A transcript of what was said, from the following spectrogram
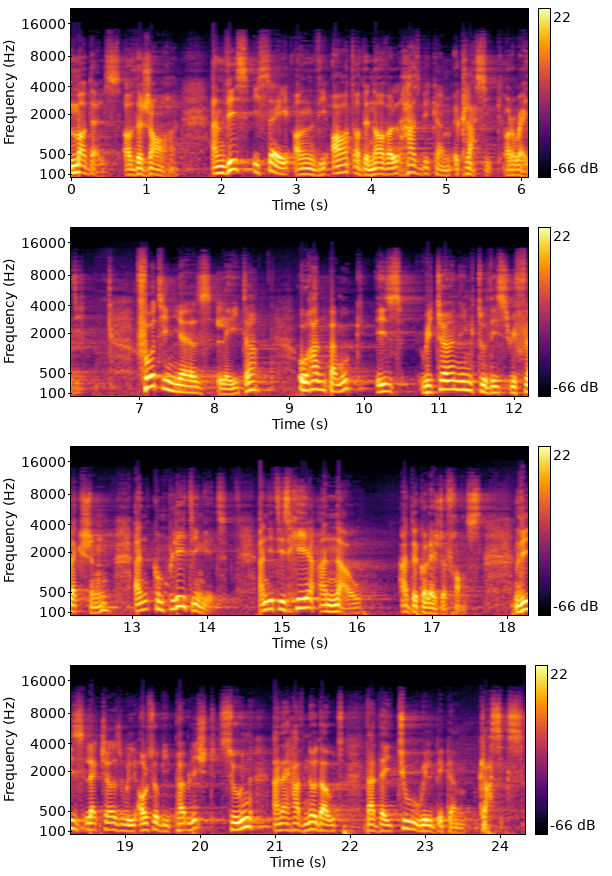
models of the genre and this essay on the art of the novel has become a classic already. 14 years later, Orhan Pamuk is returning to this reflection and completing it. And it is here and now at the Collège de France. These lectures will also be published soon, and I have no doubt that they too will become classics.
